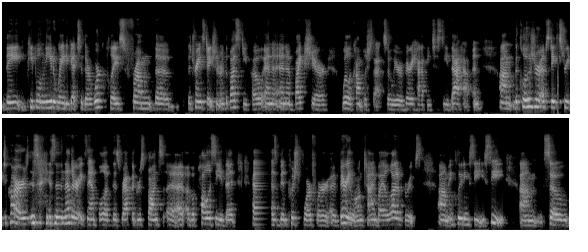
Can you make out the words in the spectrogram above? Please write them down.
they people need a way to get to their workplace from the the train station or the bus depot and a, and a bike share will accomplish that. So we are very happy to see that happen. Um, the closure of state street to cars is, is another example of this rapid response uh, of a policy that has been pushed for for a very long time by a lot of groups um, including cec um, so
